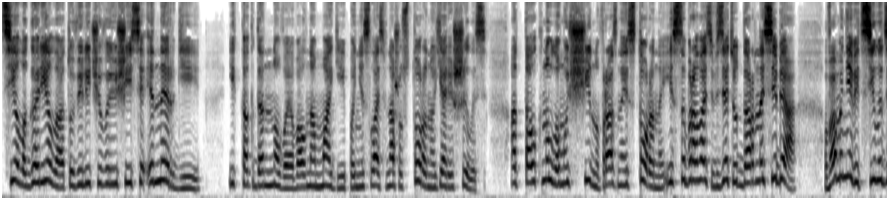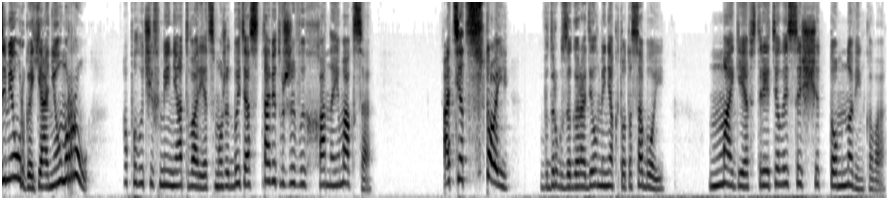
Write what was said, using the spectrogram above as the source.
Тело горело от увеличивающейся энергии. И когда новая волна магии понеслась в нашу сторону, я решилась. Оттолкнула мужчину в разные стороны и собралась взять удар на себя. Во мне ведь сила Демиурга, я не умру. А получив меня, Творец, может быть, оставит в живых Хана и Макса. «Отец, стой!» Вдруг загородил меня кто-то собой. Магия встретилась со щитом новенького.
